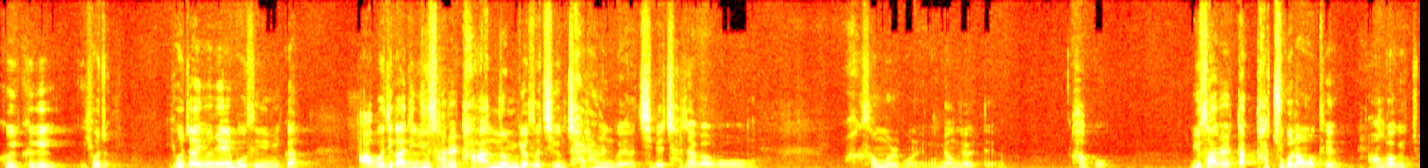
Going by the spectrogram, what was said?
그 그게 효자, 효자 효녀의 모습입니까? 아버지가 아직 유산을 다 안 넘겨서 지금 잘하는 거예요. 집에 찾아가고 막 선물 보내고 명절 때 가고 유산을 딱 다 주고 나면 해요? 안 가겠죠.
